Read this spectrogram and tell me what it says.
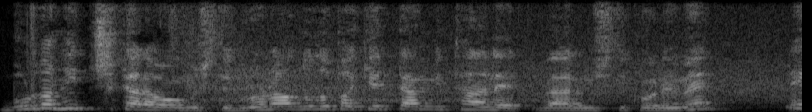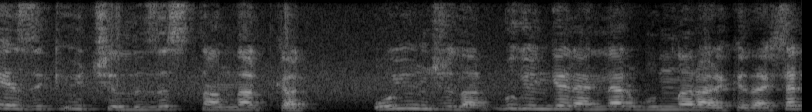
Buradan hiç çıkaramamıştık. Ronaldo'lu paketten bir tane vermiştik Konemi. Ne yazık ki 3 yıldızlı standart kart. Oyuncular, bugün gelenler bunlar arkadaşlar.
